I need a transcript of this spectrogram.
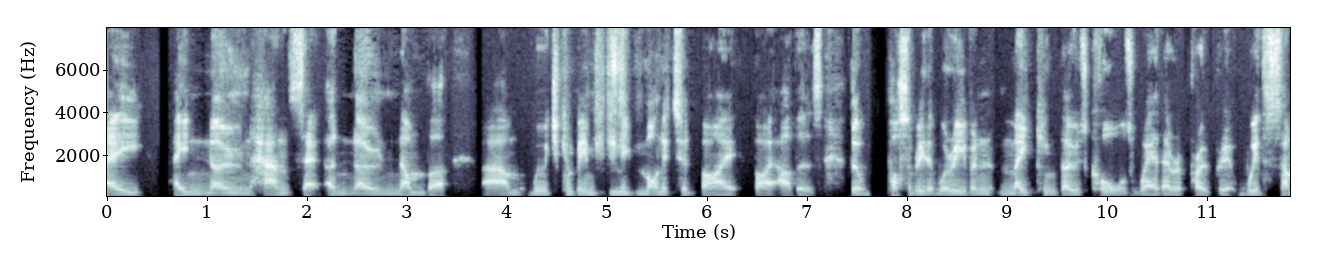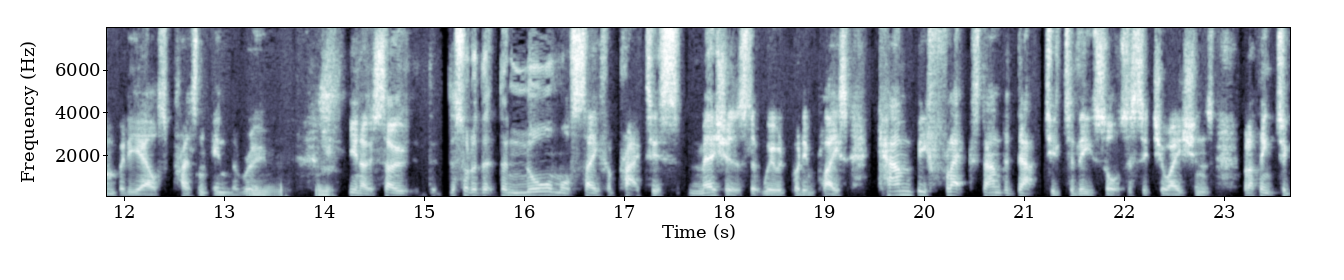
a a known handset, a known number, um, which can be monitored by by others. That possibly that we're even making those calls where they're appropriate with somebody else present in the room. Mm-hmm. You know, so the, the sort of the, the, normal safer practice measures that we would put in place can be flexed and adapted to these sorts of situations. But I think to,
